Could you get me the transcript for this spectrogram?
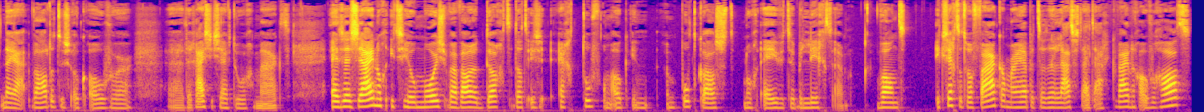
nou ja, we hadden het dus ook over de reis die zij heeft doorgemaakt. En zij zei nog iets heel moois waarvan ik dacht dat is echt tof om ook in een podcast nog even te belichten. Want ik zeg dat wel vaker, maar heb het er de laatste tijd eigenlijk weinig over gehad.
